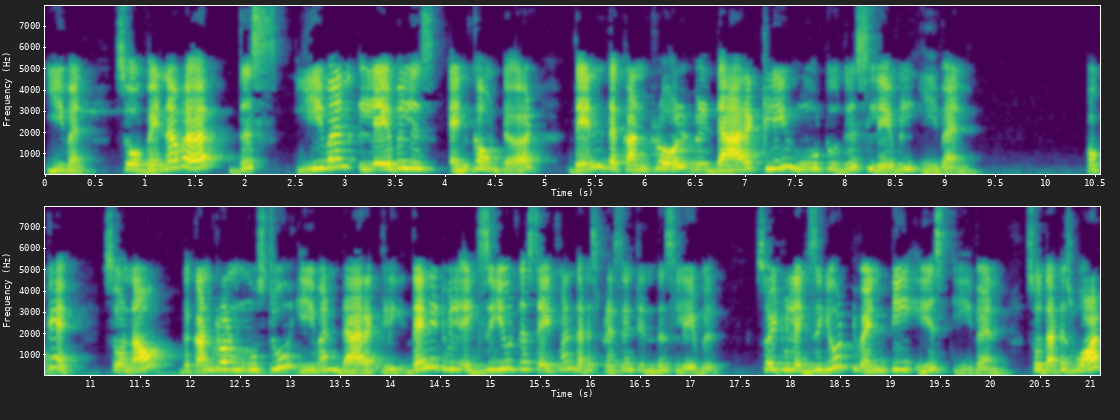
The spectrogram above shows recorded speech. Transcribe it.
even. So whenever this even label is encountered, then the control will directly move to this label even. Okay. So now the control moves to even directly. Then it will execute the statement that is present in this label. So it will execute 20 is even. So that is what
